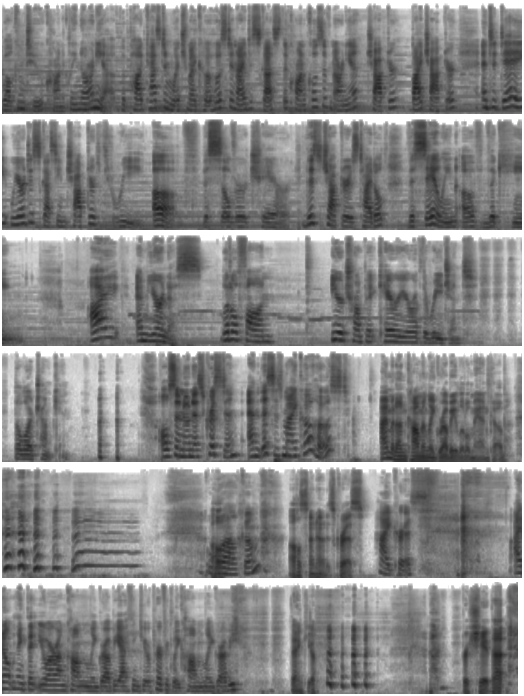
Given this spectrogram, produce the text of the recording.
welcome to Chronically Narnia, the podcast in which my co host and I discuss the Chronicles of Narnia chapter by chapter. And today we are discussing chapter 3 of The Silver Chair. This chapter is titled The Sailing of the King. I am Ernest, little faun, ear trumpet carrier of the regent, the Lord Trumpkin. also known as Kristen, and this is my co host. I'm an uncommonly grubby little man cub, Welcome. also known as Chris. Hi, Chris. I don't think that you are uncommonly grubby. I think you're perfectly commonly grubby. Thank you. Appreciate that.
